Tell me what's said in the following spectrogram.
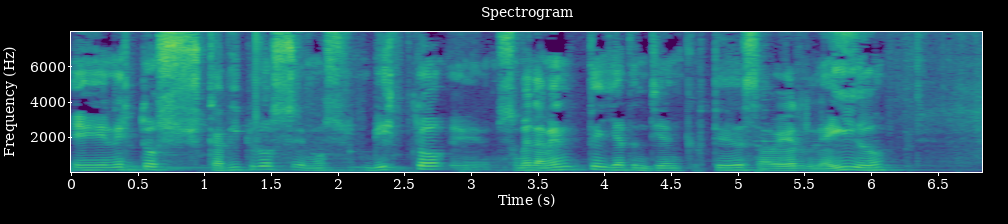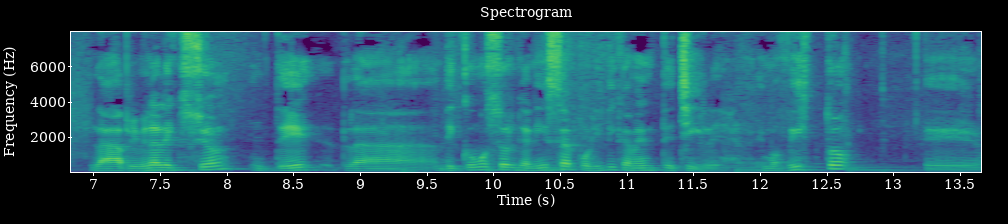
En estos capítulos hemos visto eh, someramente, ya tendrían que ustedes haber leído la primera lección de, la, de cómo se organiza políticamente Chile. Hemos visto eh,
